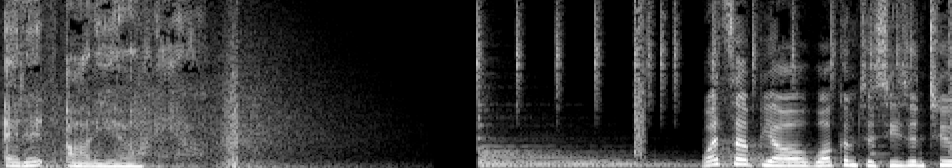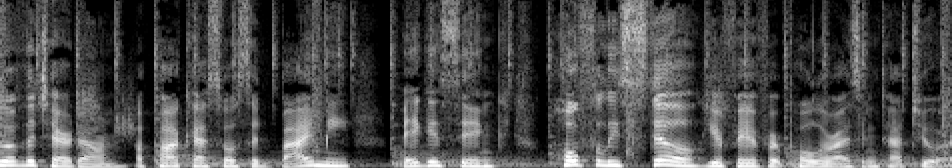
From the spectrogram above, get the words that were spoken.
Edit audio. What's up, y'all? Welcome to season two of The Teardown, a podcast hosted by me, Vegas Ink, hopefully still your favorite polarizing tattooer.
